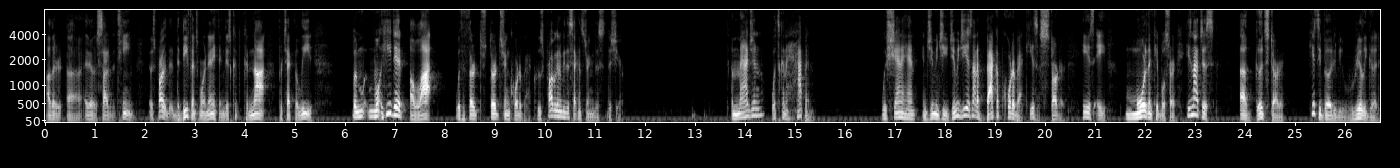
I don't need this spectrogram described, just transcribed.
other uh, any other side of the team. It was probably the defense more than anything. They just could, could not protect the lead. But he did a lot with a third third string quarterback, who's probably going to be the second string this this year. Imagine what's going to happen with Shanahan and Jimmy G. Jimmy G is not a backup quarterback; he is a starter. He is a more than capable starter. He's not just a good starter. He has the ability to be really good,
